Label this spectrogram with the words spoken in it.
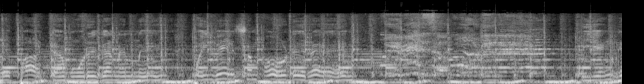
முப்பாட்ட முருகனன்னு பொய் வேஷம் போடுற எங்க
